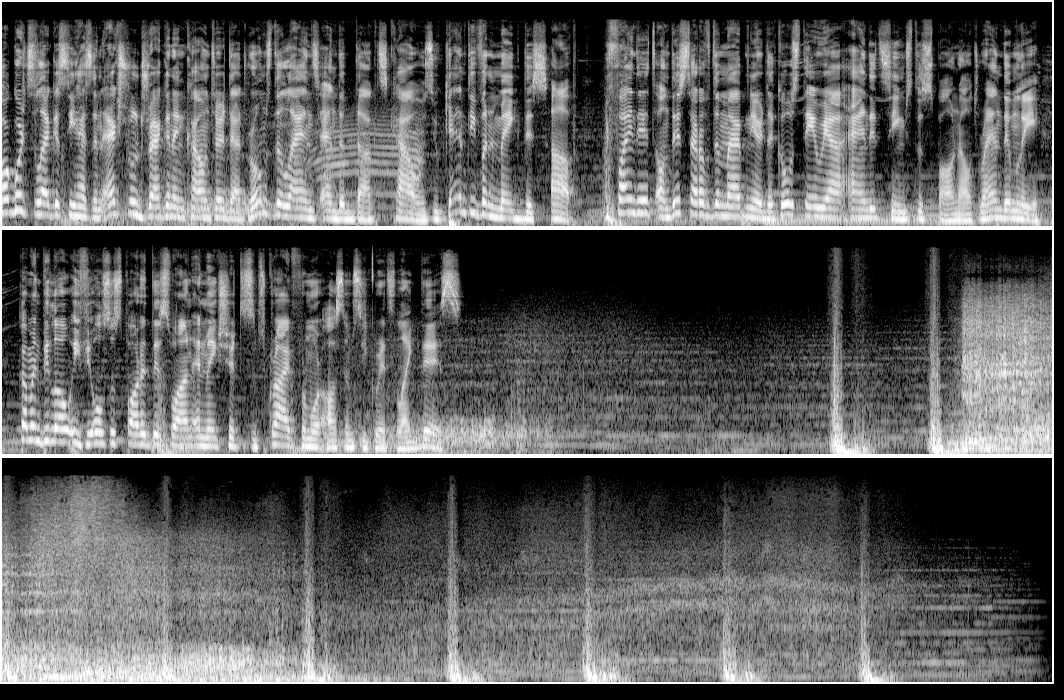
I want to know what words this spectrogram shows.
Hogwarts Legacy has an actual dragon encounter that roams the lands and abducts cows. You can't even make this up. You find it on this side of the map near the coast area and it seems to spawn out randomly. Comment below if you also spotted this one and make sure to subscribe for more awesome secrets like this.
